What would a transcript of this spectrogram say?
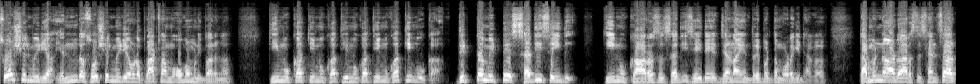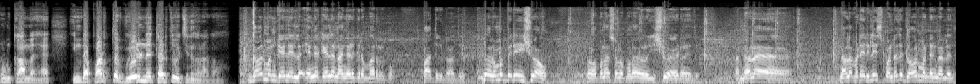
சோஷியல் மீடியா எந்த சோஷியல் மீடியாவோட பிளாட்ஃபார்ம் ஓபன் பண்ணி பாருங்க. திமுக திமுக திமுக திமுக திமுக. திட்டமிட்டு சதி செய்து திமுக அரசு சதி செய்தே ஜனநாயகம் திரைப்படத்தை முடக்கிட்டாங்க. தமிழ்நாடு அரசு சென்சார் கொடுக்காம இந்த படத்தை வேணும்னே தடுத்து வச்சிருக்கிறாங்க. கவர்மெண்ட் கையில் இல்லை எங்கள் கையில் நாங்கள் எடுக்கிற மாதிரி இருக்கும். பார்த்துக்கிட்டோம் அது. இன்னும் ரொம்ப பெரிய இஷ்யூ ஆகும். ஓப்பனாக சொல்ல போனால் ஒரு இஷ்யூ ஆகிடும் இது அதனால் நல்லபடியாக ரிலீஸ் பண்ணுறது கவர்மெண்ட்டுக்கு நல்லது.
